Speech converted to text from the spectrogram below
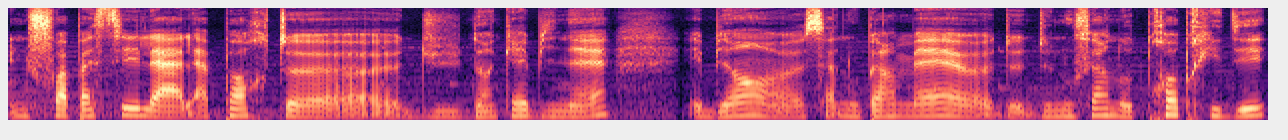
une fois passé la, porte d'un cabinet, eh bien, ça nous permet de, nous faire notre propre idée.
